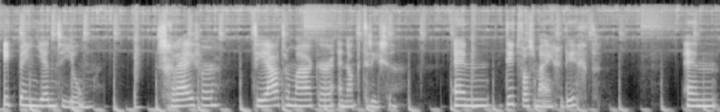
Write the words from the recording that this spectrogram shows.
Ik ben Jente Jong, schrijver, theatermaker en actrice. En dit was mijn gedicht. En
